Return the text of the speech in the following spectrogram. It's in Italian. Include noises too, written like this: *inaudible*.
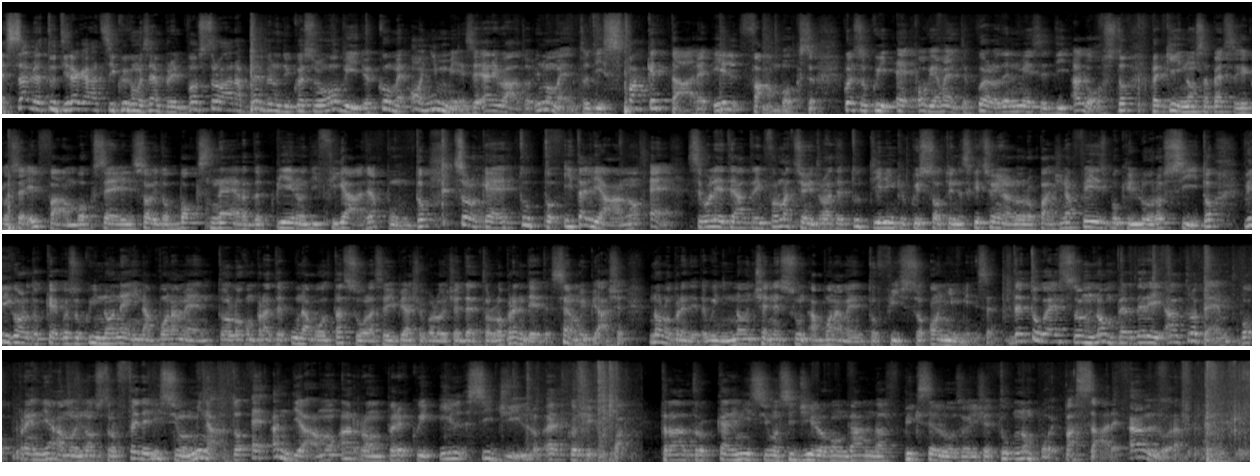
E salve a tutti ragazzi, qui come sempre il vostro Ara, benvenuti in questo nuovo video e come ogni mese è arrivato il momento di spacchettare il fanbox. Questo qui è ovviamente quello del mese di agosto, per chi non sapesse che cos'è il fanbox è il solito box nerd pieno di figate appunto Solo che è tutto italiano e se volete altre informazioni trovate tutti i link qui sotto in descrizione, la loro pagina Facebook, il loro sito. Vi ricordo che questo qui non è in abbonamento, lo comprate una volta sola se vi piace quello che c'è dentro lo prendete, se non vi piace non lo prendete, quindi non c'è nessun abbonamento fisso ogni mese. Detto questo, non perderei altro tempo, prendiamo il nostro fedelissimo Minato e andiamo a rompere qui il sigillo. Eccoci qua. Tra l'altro carinissimo sigillo con Gandalf pixelloso che dice tu non puoi passare. Allora,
